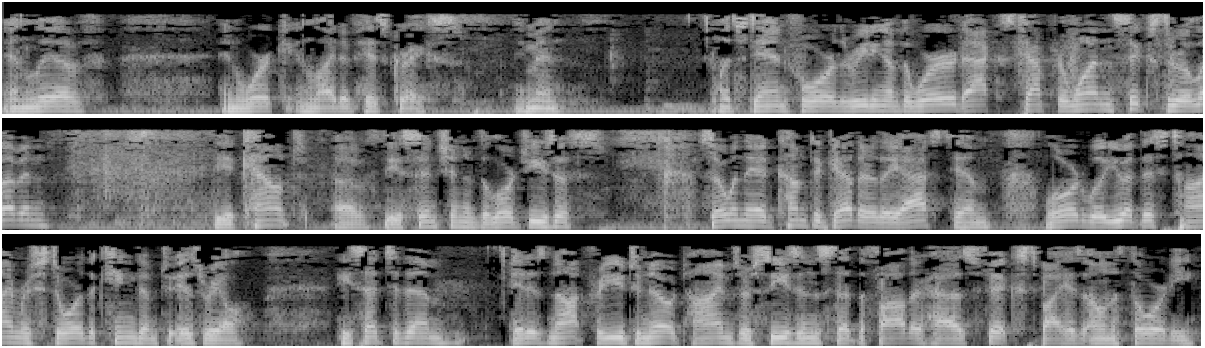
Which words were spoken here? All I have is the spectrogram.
and live and work in light of His grace. Amen. Let's stand for the reading of the Word, Acts chapter 1, 6 through 11, the account of the ascension of the Lord Jesus. So when they had come together, they asked him, Lord, will you at this time restore the kingdom to Israel? He said to them, It is not for you to know times or seasons that the Father has fixed by his own authority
